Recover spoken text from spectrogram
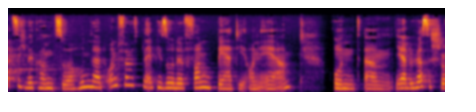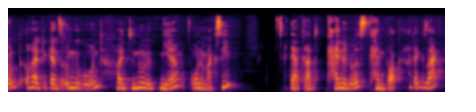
Herzlich willkommen zur 105. Episode von Bertie on Air. Und ähm, ja, du hörst es schon, heute ganz ungewohnt, heute nur mit mir, ohne Maxi. Der hat gerade keine Lust, keinen Bock, hat er gesagt.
